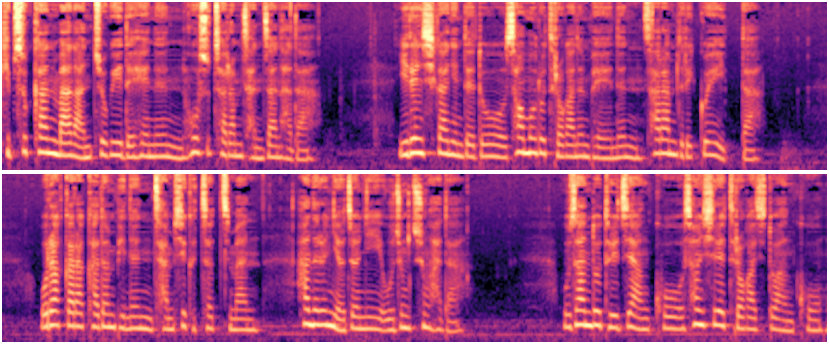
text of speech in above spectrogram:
깊숙한 만 안쪽의 내해는 호수처럼 잔잔하다. 이른 시간인데도 섬으로 들어가는 배에는 사람들이 꽤 있다. 오락가락하던 비는 잠시 그쳤지만 하늘은 여전히 우중충하다. 우산도 들지 않고 선실에 들어가지도 않고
